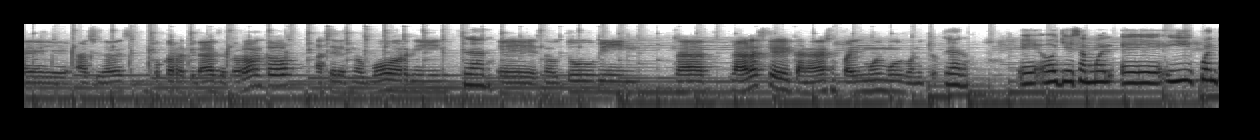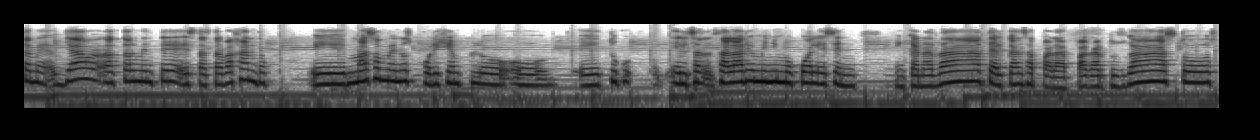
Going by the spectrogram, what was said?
eh, a, ciudades un poco retiradas de Toronto a hacer snowboarding, eh, snowtubing. O sea, la verdad es que Canadá es un país muy, muy bonito. Claro. Eh, oye, Samuel, y cuéntame, ya actualmente estás trabajando. más o menos, por ejemplo, el salario mínimo, ¿cuál es en, en Canadá, te alcanza para pagar tus gastos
